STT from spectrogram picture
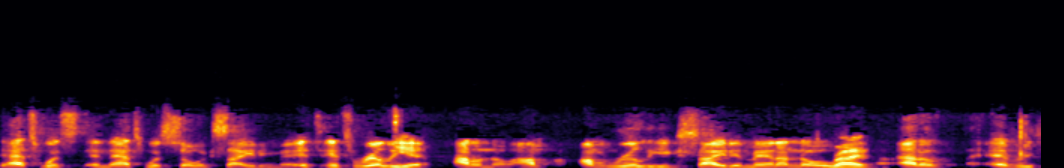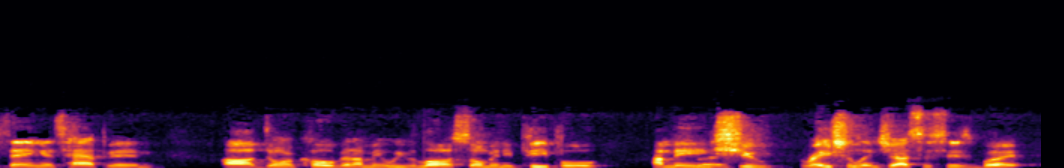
that's what's and that's what's so exciting, man. It's it's really Yeah. I don't know. I'm I'm really excited, man. I know Right. out of everything that's happened uh, during COVID, I mean, we've lost so many people. I mean, Right. shoot, racial injustices, but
